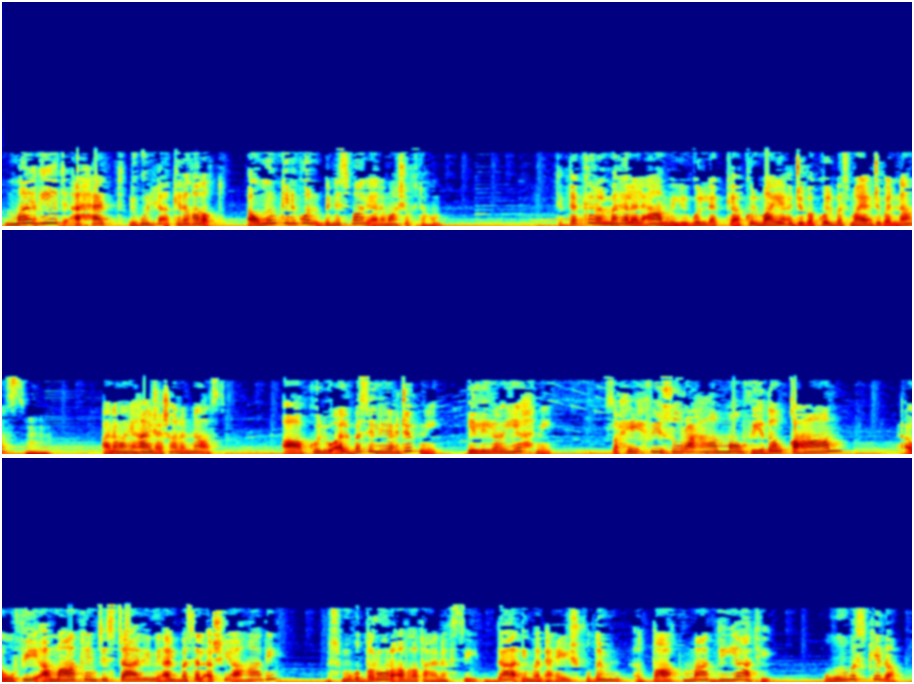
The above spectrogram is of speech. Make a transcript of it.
ما لقيت أحد بيقول لا كذا غلط أو ممكن يكون بالنسبة لي أنا ما شفتهم. تتذكر المثل العام اللي يقول لك كل ما يعجبك كل بس ما يعجب الناس؟ مم. أنا ماني عايش عشان الناس. آكل وألبس اللي يعجبني اللي يريحني. صحيح في صورة عامة وفي ذوق عام وفي أماكن تستاهل إني ألبس الأشياء هذه؟ بس مو بالضرورة أضغط على نفسي. دائما أعيش في ضمن نطاق مادياتي. ومو بس كذا.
